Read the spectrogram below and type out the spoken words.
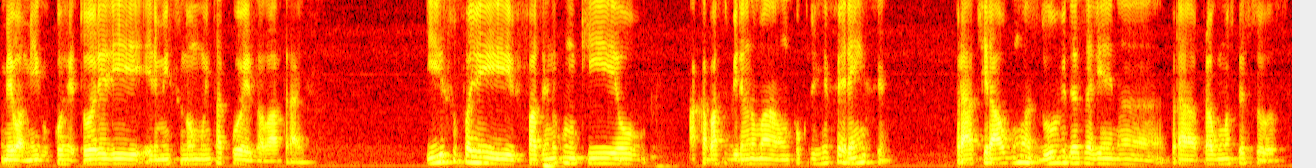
meu amigo corretor, ele, ele me ensinou muita coisa lá atrás. E isso foi fazendo com que eu acabasse virando uma, um pouco de referência para tirar algumas dúvidas ali para algumas pessoas.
